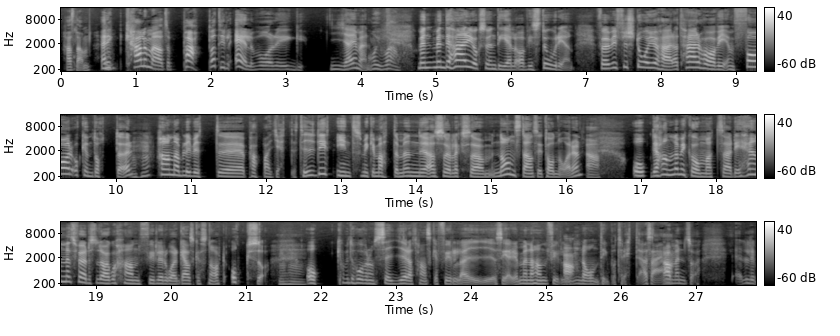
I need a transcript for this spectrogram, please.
hans namn. Mm. Är det Callum alltså pappa till en 11-årig Jajamän. Oj, wow. men, men det här är också en del av historien. För vi förstår ju här att här har vi en far och en dotter. Mm -hmm. Han har blivit eh, pappa jättetidigt, inte så mycket matte men alltså liksom någonstans i tonåren. Ja. Och det handlar mycket om att så här, det är hennes födelsedag och han fyller år ganska snart också. Mm. Och jag kommer inte ihåg vad de säger att han ska fylla i serien, men han fyller ja. någonting på 30, alltså, ja. ja. men så. Eller,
